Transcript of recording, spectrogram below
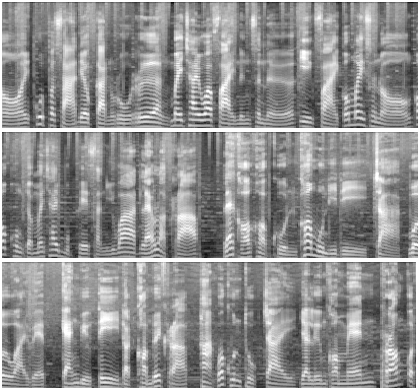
น้อยๆ พูดภาษาเดียวกันรู้เรื่อง ไม่ใช่ว่าฝ่ายหนึ่งเสนอ อีกฝ่ายก็ไม่สนองก็คงจะไม่ใช่บุพเพสันนิวาสแล้วล่ะครับ และขอขอบคุณข้อมูลดีๆ จาก w w w g a n g b e a u t y c o m ด้วยครับ หากว่าคุณถูกใจอย่าลืมคอมเมนต์ พร้อมกด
